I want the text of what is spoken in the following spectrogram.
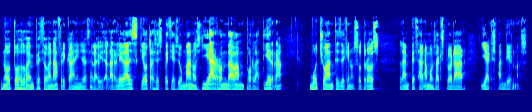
no todo empezó en África, ninjas de la vida. La realidad es que otras especies de humanos ya rondaban por la Tierra mucho antes de que nosotros la empezáramos a explorar y a expandirnos.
